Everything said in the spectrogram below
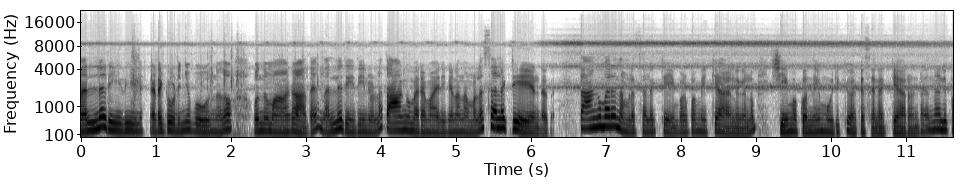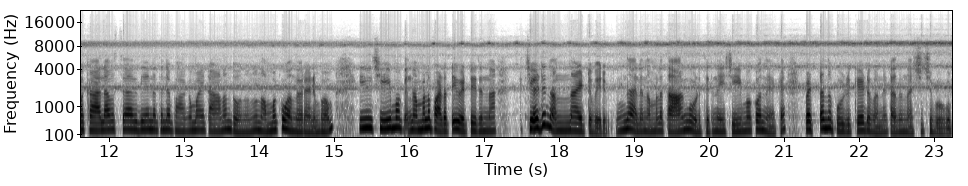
നല്ല രീതിയിൽ ഇടയ്ക്ക് ഒടിഞ്ഞു പോകുന്നതോ ഒന്നും ആകാതെ നല്ല രീതിയിലുള്ള താങ്ങുമരമായിരിക്കണം നമ്മൾ സെലക്ട് ചെയ്യേണ്ടത്. താങ്ങുമരം നമ്മൾ സെലക്ട് ചെയ്യുമ്പോൾ ഇപ്പോൾ മിക്ക ആളുകളും ശീമക്കൊന്നയും മുരിക്കുമൊക്കെ സെലക്ട് ചെയ്യാറുണ്ട്. എന്നാൽ ഇപ്പോൾ കാലാവസ്ഥാ വ്യതിയാനത്തിന്റെ ഭാഗമായിട്ടാണെന്ന് തോന്നുന്നു. നമുക്ക് വന്നൊരനുഭവം ഈ ക്ഷീമ നമ്മൾ പടത്തി വെട്ടിരുന്ന ചെടി നന്നായിട്ട് വരും. എന്നാലും നമ്മൾ താങ്ങ് കൊടുത്തിരുന്ന ഈ ചീമക്കൊന്നയൊക്കെ പെട്ടെന്ന് പുഴുക്കേട് വന്നിട്ട് അത് നശിച്ചു പോകും.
